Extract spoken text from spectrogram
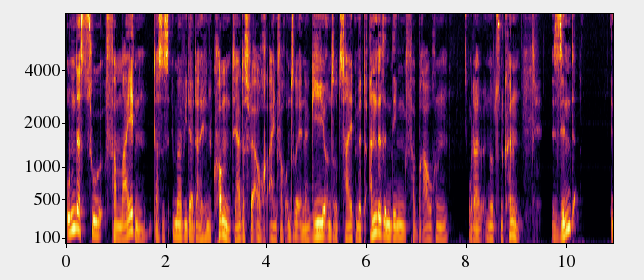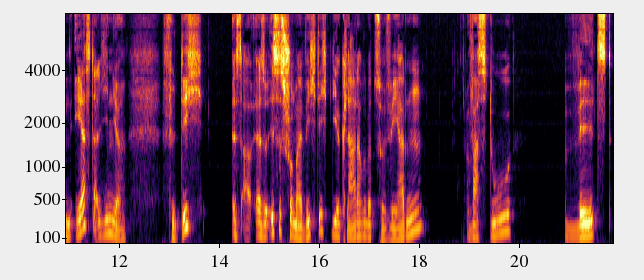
um das zu vermeiden, dass es immer wieder dahin kommt, ja, dass wir auch einfach unsere Energie, unsere Zeit mit anderen Dingen verbrauchen oder nutzen können, sind in erster Linie für dich ist, also ist es schon mal wichtig, dir klar darüber zu werden, was du willst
